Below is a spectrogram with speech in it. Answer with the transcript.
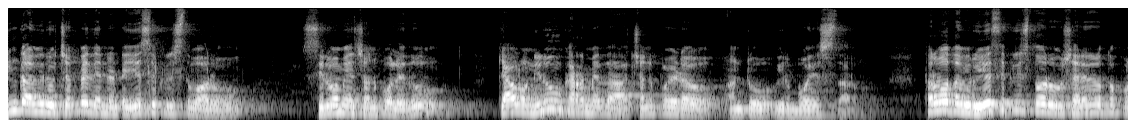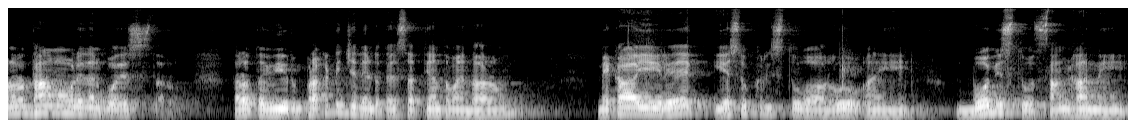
ఇంకా వీరు చెప్పేది ఏంటంటే యేసుక్రీస్తు వారు శిలువ మీద చనిపోలేదు కేవలం నిలువు కర్ర మీద చనిపోయాడు అంటూ వీరు బోధిస్తారు. తర్వాత వీరు యేసుక్రీస్తు వారు శరీరంతో పునరుద్ధానం అవ్వలేదని బోధిస్తారు. తర్వాత వీరు ప్రకటించేది ఏంటో తెలిసి? అత్యంతమైన దారుణం. మికాయిలే యేసుక్రీస్తు వారు అని బోధిస్తూ సంఘాన్ని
